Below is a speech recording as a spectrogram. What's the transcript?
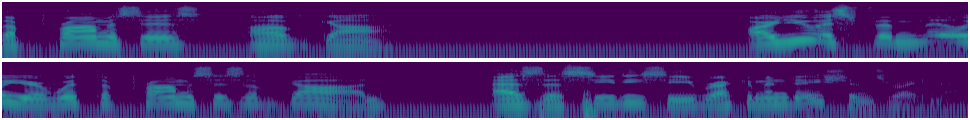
the promises of God. Are you as familiar with the promises of God as the CDC recommendations right now?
